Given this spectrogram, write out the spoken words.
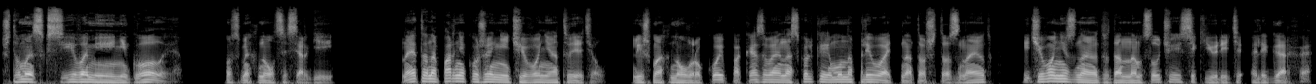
«Что мы с ксивами и не голые», — усмехнулся Сергей. На это напарник уже ничего не ответил, лишь махнул рукой, показывая, насколько ему наплевать на то, что знают и чего не знают в данном случае секьюрити олигарха.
